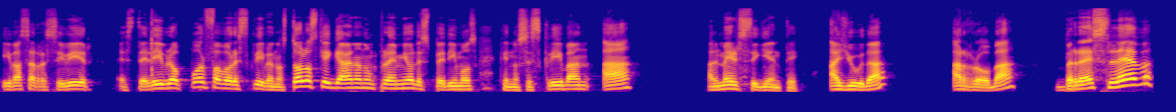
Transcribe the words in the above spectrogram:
y vas a recibir este libro, por favor escríbenos. Todos los que ganan un premio les pedimos que nos escriban a, al mail siguiente, ayuda arroba breslev.co.il.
